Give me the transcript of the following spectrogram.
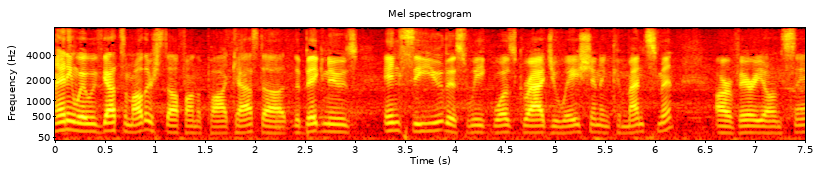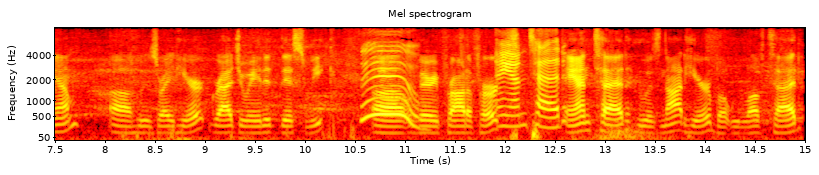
anyway, we've got some other stuff on the podcast. Uh, the big news in CU this week was graduation and commencement. Our very own Sam, uh, who's right here, graduated this week. Uh, very proud of her. and Ted. And Ted, who is not here, but we love Ted.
